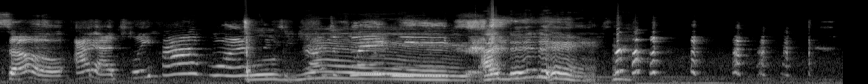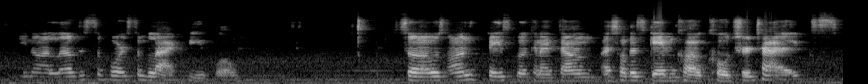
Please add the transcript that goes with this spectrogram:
So I actually have one. Did you try to play me? I didn't. you know, I love to support some black people. So I was on Facebook and I found I saw this game called Culture Tags,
